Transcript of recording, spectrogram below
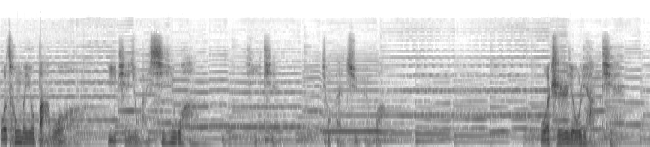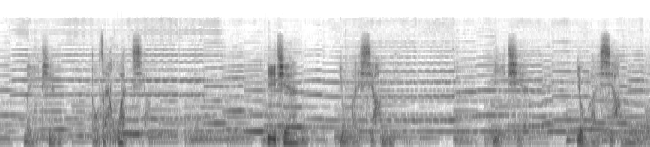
我从没有把握一天用来希望，一天用来绝望。我只有两天，每天都在幻想，一天用来想你，一天用来想我。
